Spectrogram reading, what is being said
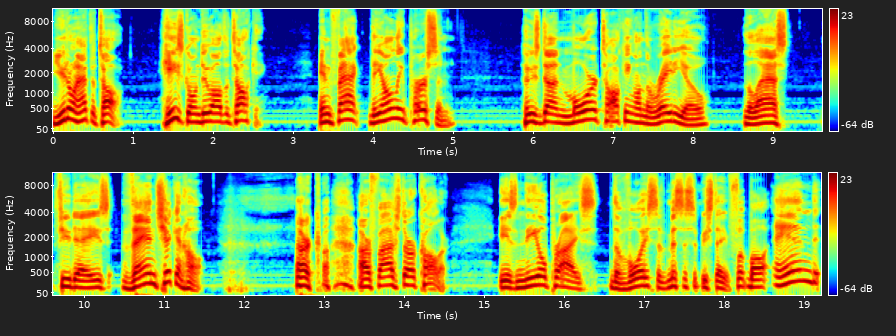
You don't have to talk. He's going to do all the talking. In fact, the only person who's done more talking on the radio the last few days than Chicken Hawk, our, our five star caller, is Neil Price, the voice of Mississippi State football and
